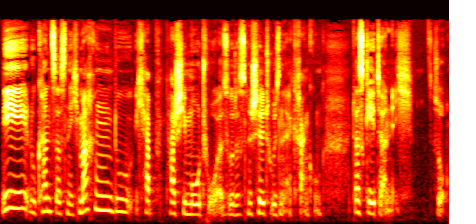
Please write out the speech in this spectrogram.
nee, du kannst das nicht machen. Du, ich habe Hashimoto, also das ist eine Schilddrüsenerkrankung. Das geht da nicht. So.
